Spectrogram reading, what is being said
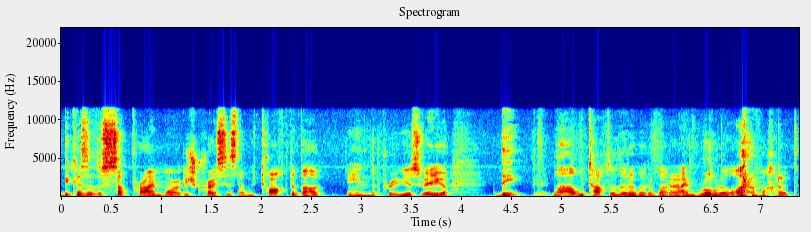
Because of the subprime mortgage crisis that we talked about in the previous video. They well we talked a little bit about it. I wrote a lot about it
